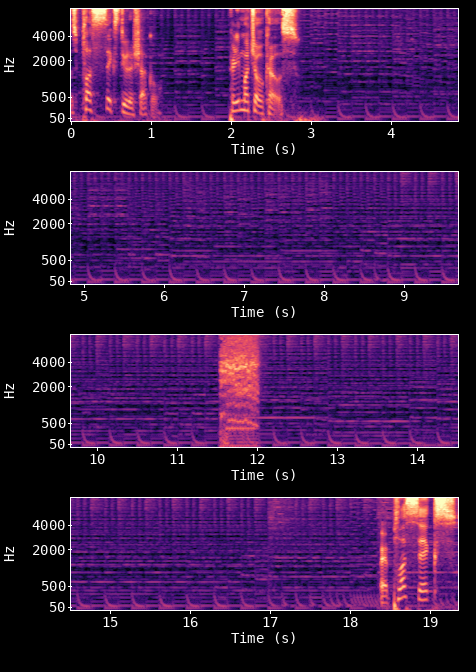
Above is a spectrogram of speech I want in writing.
Does plus 6 do to Shuckle? Pretty much OHKOs. We're at plus 6.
